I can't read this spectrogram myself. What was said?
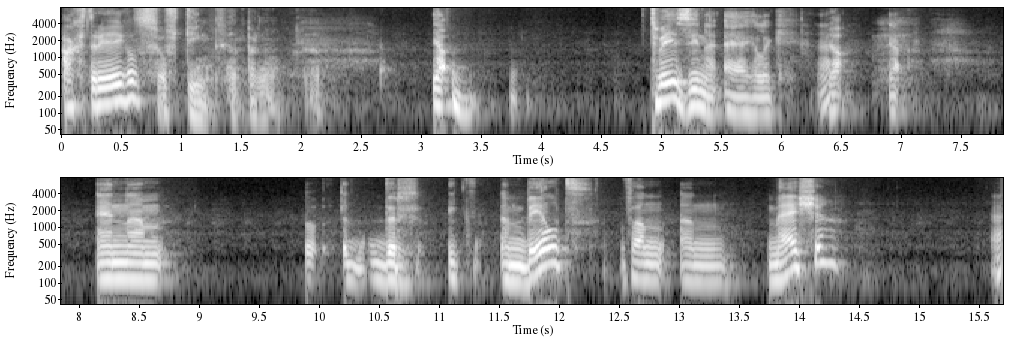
acht regels, of tien, pardon. Ja, twee zinnen eigenlijk. Hè? Ja. ja. En ehm, er, ik, een beeld van een meisje. Hè?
